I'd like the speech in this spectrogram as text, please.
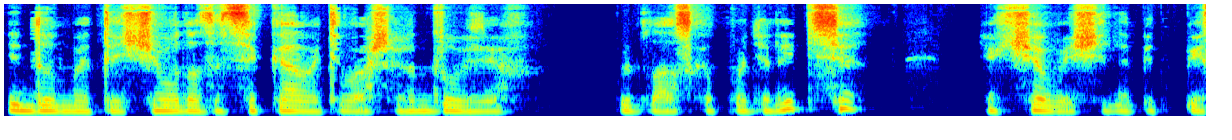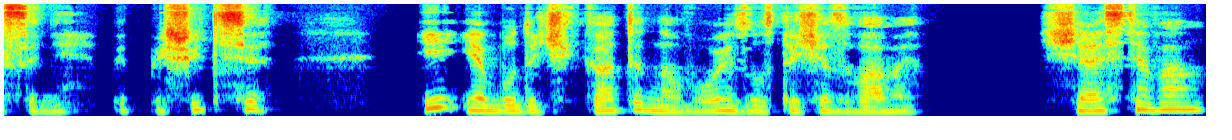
і думаєте, що воно зацікавить ваших друзів, будь ласка, поділіться. Якщо ви ще не підписані, підпишіться, і я буду чекати нової зустрічі з вами. Щастя вам,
